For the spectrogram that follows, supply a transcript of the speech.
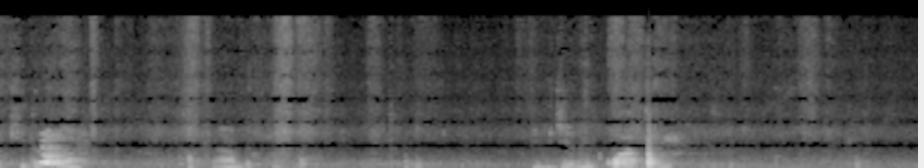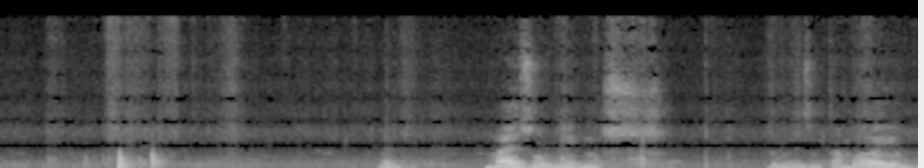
Aqui dá pra abrir. Dividir ela em quatro. Mais ou menos do mesmo tamanho.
